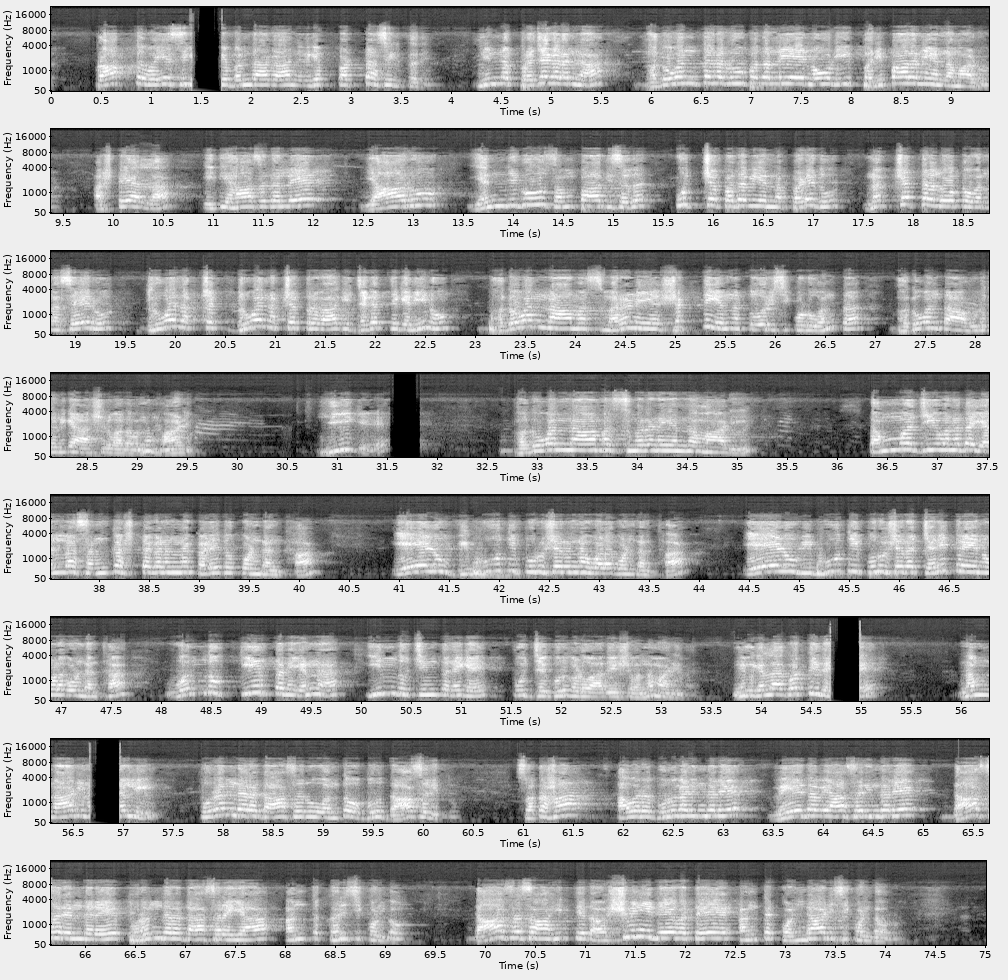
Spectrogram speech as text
ಪ್ರಾಪ್ತ ವಯಸ್ಸಿಗೆ ಬಂದಾಗ ನಿನಗೆ ಪಟ್ಟ ಸಿಗ್ತದೆ. ನಿನ್ನ ಪ್ರಜೆಗಳನ್ನ ಭಗವಂತನ ರೂಪದಲ್ಲಿಯೇ ನೋಡಿ ಪರಿಪಾಲನೆಯನ್ನ ಮಾಡು. ಅಷ್ಟೇ ಅಲ್ಲ, ಇತಿಹಾಸದಲ್ಲೇ ಯಾರು ಎಂದಿಗೂ ಸಂಪಾದಿಸದ ಉಚ್ಚ ಪದವಿಯನ್ನ ಪಡೆದು ನಕ್ಷತ್ರ ಲೋಕವನ್ನ ಸೇರು ಧ್ರುವ ನಕ್ಷ, ಧ್ರುವ ನಕ್ಷತ್ರವಾಗಿ ಜಗತ್ತಿಗೆ ನೀನು ಭಗವನ್ನಾಮ ಸ್ಮರಣೆಯ ಶಕ್ತಿಯನ್ನ ತೋರಿಸಿಕೊಡುವಂತ ಭಗವಂತ ಆ ಹುಡುಗನಿಗೆ ಆಶೀರ್ವಾದವನ್ನು ಮಾಡಿ. ಹೀಗೆ ಭಗವನ್ನಾಮ ಸ್ಮರಣೆಯನ್ನ ಮಾಡಿ ತಮ್ಮ ಜೀವನದ ಎಲ್ಲ ಸಂಕಷ್ಟಗಳನ್ನ ಕಳೆದುಕೊಂಡಂಥ, ಏಳು ವಿಭೂತಿ ಪುರುಷರನ್ನ ಒಳಗೊಂಡಂಥ, ಏಳು ವಿಭೂತಿ ಪುರುಷರ ಚರಿತ್ರೆಯನ್ನು ಒಳಗೊಂಡಂಥ ಒಂದು ಕೀರ್ತನೆಯನ್ನ ಇಂದು ಚಿಂತನೆಗೆ ಪೂಜ್ಯ ಗುರುಗಳು ಆದೇಶವನ್ನ ಮಾಡಿದ್ದಾರೆ. ನಿಮಗೆಲ್ಲ ಗೊತ್ತಿದೆ ನಮ್ಮ ನಾಡಿನಲ್ಲಿ ಪುರಂದರ ದಾಸರು ಅಂತ ಒಬ್ಬರು ದಾಸರಿದ್ದು ಸ್ವತಃ ಅವರ ಗುರುಗಳಿಂದಲೇ, ವೇದವ್ಯಾಸರಿಂದಲೇ ದಾಸರೆಂದರೆ ಪುರಂದರ ದಾಸರಯ್ಯ ಅಂತ ಕರೆಸಿಕೊಂಡವರು. ದಾಸ ಸಾಹಿತ್ಯದ ಅಶ್ವಿನಿ ದೇವತೆ ಅಂತ ಕೊಂಡಾಡಿಸಿಕೊಂಡವರು.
